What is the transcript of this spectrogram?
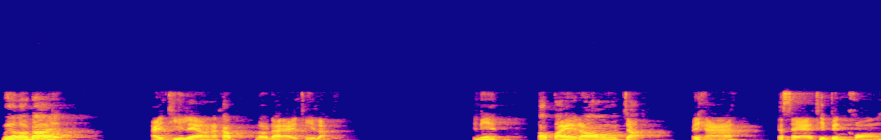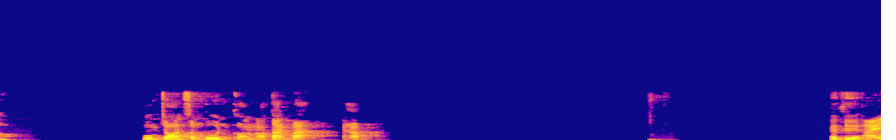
เมื่อเราได้ IT แล้วนะครับ เราได้ IT ละทีนี้ต่อไปเราจะไปหากระแสที่เป็นของวงจรสมบูรณ์ของนอตันบ้างนะครับ ก็คือ I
